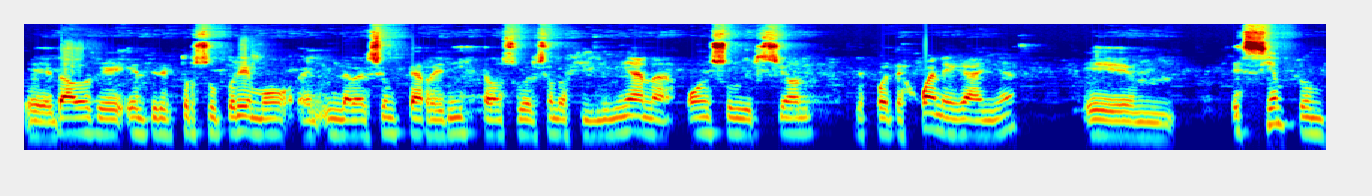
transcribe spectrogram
Eh, dado que el director supremo en la versión carrerista o en su versión ojiliniana o en su versión después de Juan Egaña, eh, es siempre un,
